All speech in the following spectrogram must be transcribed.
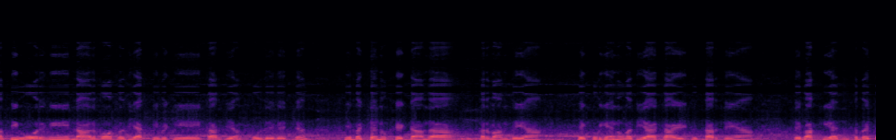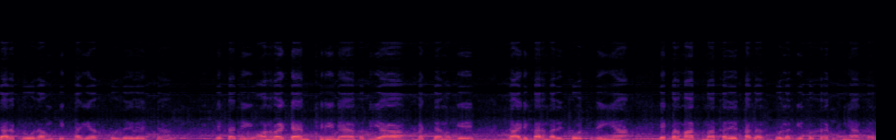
ਅਸੀਂ ਹੋਰ ਵੀ ਨਾਲ ਬਹੁਤ ਵਧੀਆ ਐਕਟੀਵਿਟੀ ਕਰਦੇ ਹਾਂ ਸਕੂਲ ਦੇ ਵਿੱਚ, ਕਿ ਬੱਚਿਆਂ ਨੂੰ ਖੇਡਾਂ ਦਾ ਕਰਵਾਉਂਦੇ ਆ ਤੇ ਕੁੜੀਆਂ ਨੂੰ ਵਧੀਆ ਗਾਈਡ ਕਰਦੇ ਆ ਤੇ ਬਾਕੀ ਅੱਜ ਸੱਭਿਆਚਾਰਕ ਪ੍ਰੋਗਰਾਮ ਕੀਤਾ ਗਿਆ ਸਕੂਲ ਦੇ ਵਿੱਚ। ਤੇ ਕਦੀ ਆਉਣ ਵਾਲੇ ਟਾਈਮ 'ਚ ਵੀ ਮੈਂ ਵਧੀਆ ਬੱਚਿਆਂ ਨੂੰ ਅੱਗੇ ਗਾਈਡ ਕਰਨ ਬਾਰੇ ਸੋਚਦੀ ਹਾਂ ਤੇ ਪ੍ਰਮਾਤਮਾ ਕਰੇ ਸਾਡਾ ਸਕੂਲ ਅੱਗੇ ਤੋਂ ਤਰੱਕੀਆਂ ਕਰੇ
